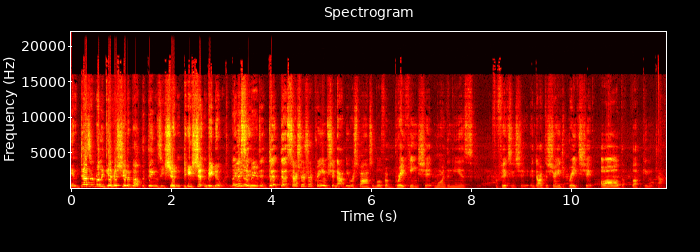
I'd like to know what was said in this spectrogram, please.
and doesn't really give a shit about the things he shouldn't he shouldn't be doing. Like, Listen, you know I mean? the, the, the Sorcerer Supreme should not be responsible for breaking shit more than he is for fixing shit. And Doctor Strange breaks shit all the fucking time.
